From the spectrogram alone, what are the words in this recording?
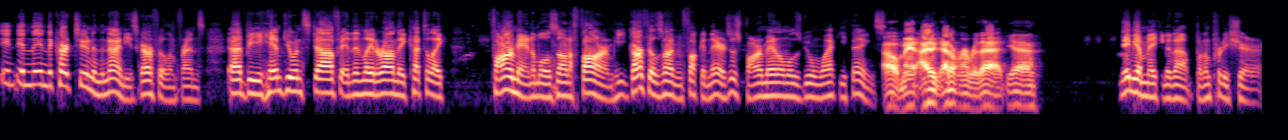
in, in, in the cartoon in the 90s, Garfield and Friends, uh, be him doing stuff, and then later on they cut to like farm animals on a farm. He Garfield's not even fucking there. It's just farm animals doing wacky things. Oh man, I, I don't remember that. Yeah, Maybe I'm making it up, but I'm pretty sure.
